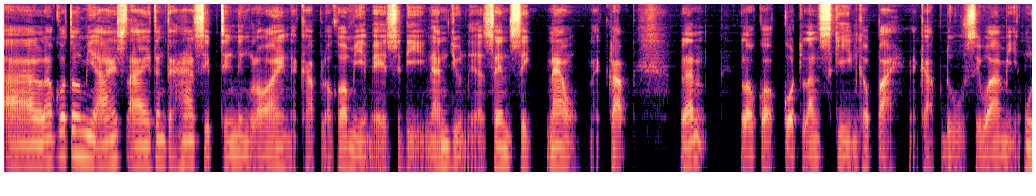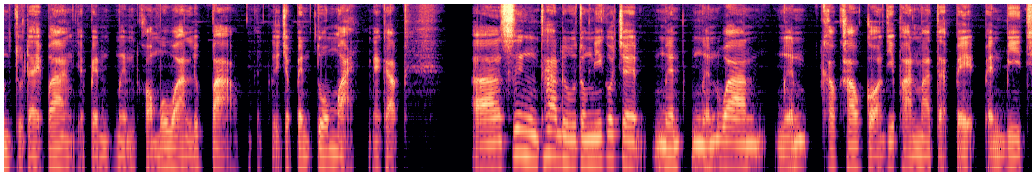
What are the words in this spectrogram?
อ่าเราก็ต้องมี RSI ตั้งแต่ 50 ถึง 100 นะครับ แล้วก็มี MACD นั้นอยู่เหนือเส้น Signal นะครับเพราะฉะนั้น เราก็กด Run Screen เข้าไปนะครับ ดูซิว่ามีหุ้นตัวใดบ้าง จะเป็นเหมือนของเมื่อวานหรือเปล่า หรือจะเป็นตัวใหม่นะครับซึ่งถ้าดูตรงนี้ก็จะเหมือนเหมือนวานเหมือนคราวๆก่อนที่ผ่านมาแต่เป็น BT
